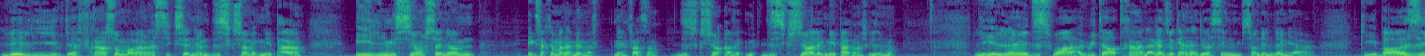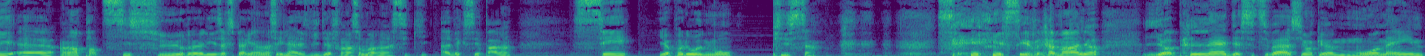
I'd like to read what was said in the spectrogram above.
le livre de François Morancy qui se nomme Discussion avec mes parents. Et l'émission se nomme exactement la même, même façon. Discussion avec, discussion avec mes parents, excusez-moi. Les lundis soirs à 8h30 à Radio-Canada, c'est une émission d'une demi-heure qui est basée euh, en partie sur euh, les expériences et la vie de François Morancy qui, avec ses parents. C'est, il y a pas d'autre mot, pissant. c'est vraiment là, il y a plein de situations que moi-même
